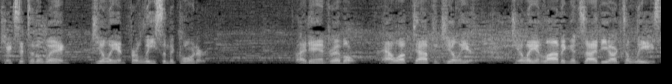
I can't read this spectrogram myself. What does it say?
kicks it to the wing. Jillian for Lease in the corner. Right hand dribble. Now up top to Jillian. Jillian lobbing inside the arc to Lease.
